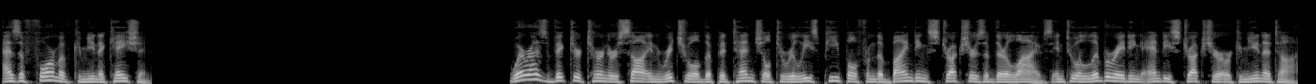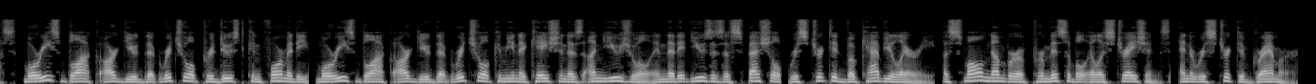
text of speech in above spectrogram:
As a form of communication Whereas Victor Turner saw in ritual the potential to release people from the binding structures of their lives into a liberating anti-structure or communitas, Maurice Bloch argued that ritual produced conformity. Maurice Bloch argued that ritual communication is unusual in that it uses a special, restricted vocabulary, a small number of permissible illustrations, and a restrictive grammar.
